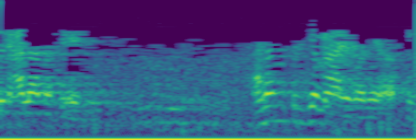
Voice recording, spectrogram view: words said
من علامة إيش؟ علامة الجمع أيضا يا أخي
